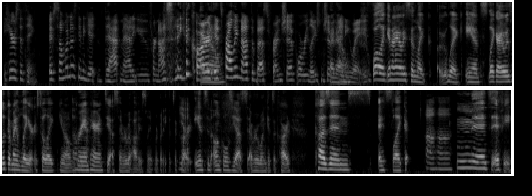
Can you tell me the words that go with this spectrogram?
here's the thing: if someone is going to get that mad at you for not sending a card, it's probably not the best friendship or relationship, anyways. Well, like, and I always send like uh, like aunts. Like, I always look at my layers. So, like, you know, Oh, yeah. grandparents, yes, everybody obviously everybody gets a Yeah. card. Aunts and uncles, yes, everyone gets a card. Cousins, it's like uh huh. mm, it's iffy.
